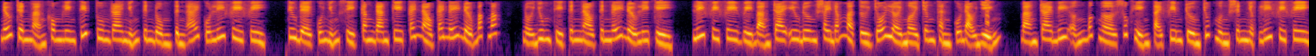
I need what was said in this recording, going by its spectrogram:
nếu trên mạng không liên tiếp tuôn ra những tin đồn tình ái của Lý Phi Phi, tiêu đề của những xì căng đan kia cái nào cái nấy đều bắt mắt, nội dung thì tin nào tin nấy đều ly kỳ, Lý Phi Phi vì bạn trai yêu đương say đắm mà từ chối lời mời chân thành của đạo diễn, bạn trai bí ẩn bất ngờ xuất hiện tại phim trường chúc mừng sinh nhật Lý Phi Phi,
